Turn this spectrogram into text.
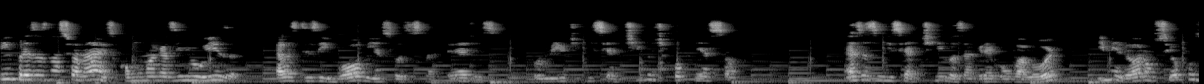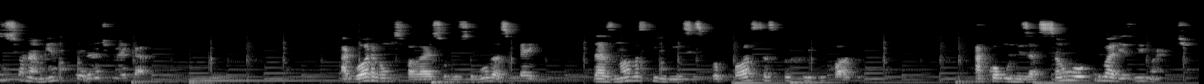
e empresas nacionais como o Magazine Luiza, elas desenvolvem as suas estratégias por meio de iniciativas de cocriação. Essas iniciativas agregam valor e melhoram seu posicionamento perante o mercado. Agora vamos falar sobre o segundo aspecto das novas tendências propostas por Philip Kotler, a comunização ou tribalismo em Marte.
